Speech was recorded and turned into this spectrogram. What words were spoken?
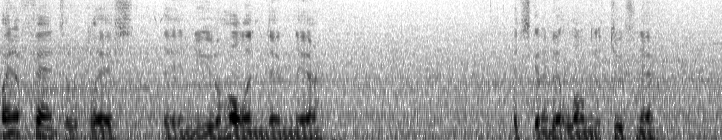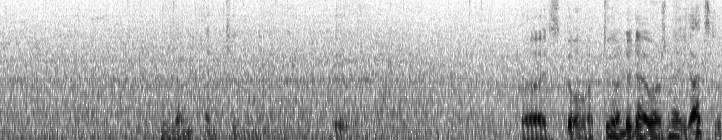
buying a Fendt to replace the New Holland down there. It's getting a bit long in the tooth now. He's on empty minute. So it's got over 200 hours now. You actually,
